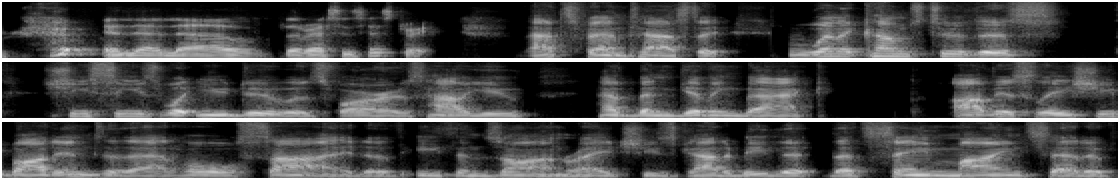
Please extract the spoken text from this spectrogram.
and then uh, the rest is history. That's fantastic. When it comes to this, she sees what you do as far as how you have been giving back. Obviously, she bought into that whole side of Ethan Zohn, right? She's got to be that that same mindset of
